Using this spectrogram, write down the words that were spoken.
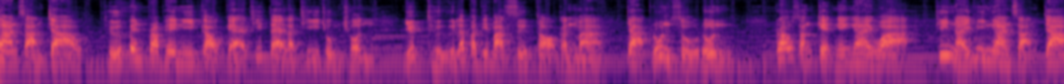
งานศาลเจ้าถือเป็นประเพณีเก่าแก่ที่แต่ละที่ชุมชน ยึดถือและปฏิบัติสืบต่อกันมา จากรุ่นสู่รุ่น เราสังเกตง่าย ๆว่า ที่ไหนมีงานศาลเจ้า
